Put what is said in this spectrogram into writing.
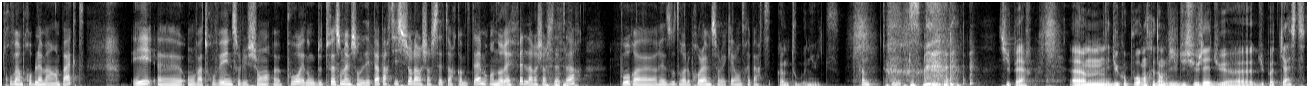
trouver un problème à impact et euh, on va trouver une solution euh, pour. Et donc, de toute façon, même si on n'était pas parti sur la recherche utilisateur comme thème, on aurait fait de la recherche utilisateur pour résoudre le problème sur lequel on serait parti. Comme tout bon UX. Comme tout bon UX. Super. Euh, du coup, pour rentrer dans le vif du sujet du, euh, podcast,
